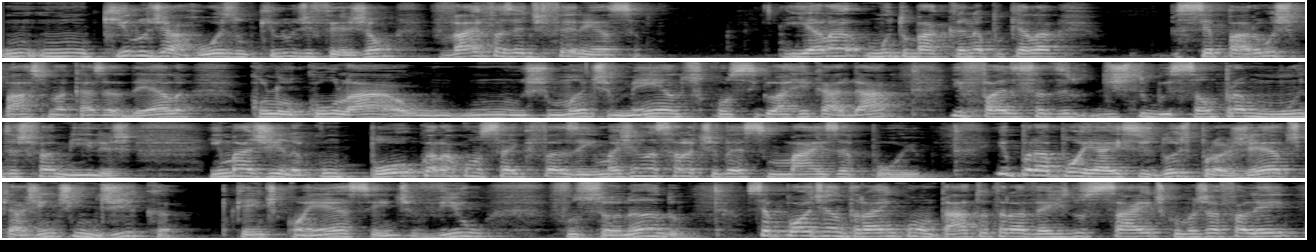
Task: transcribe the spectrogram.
um, um quilo de arroz, um quilo de feijão vai fazer diferença. E ela muito bacana porque ela separou o espaço na casa dela, colocou lá uns mantimentos, conseguiu arrecadar e faz essa distribuição para muitas famílias. Imagina, com pouco ela consegue fazer. Imagina se ela tivesse mais apoio. E para apoiar esses dois projetos que a gente indica, que a gente conhece, a gente viu funcionando, você pode entrar em contato através do site, como eu já falei,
